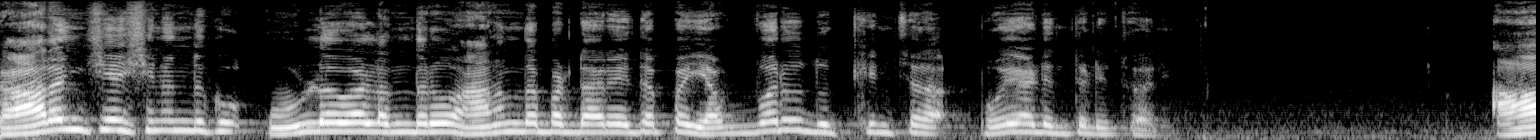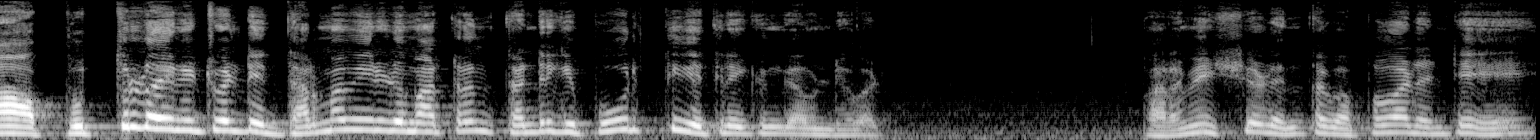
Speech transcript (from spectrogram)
కాలం చేసినందుకు ఊళ్ళో వాళ్ళందరూ ఆనందపడ్డారే తప్ప ఎవ్వరూ దుఃఖించరా పోయాడు ఇంతటితో అని. ఆ పుత్రుడైనటువంటి ధర్మవీరుడు మాత్రం తండ్రికి పూర్తి వ్యతిరేకంగా ఉండేవాడు. పరమేశ్వరుడు ఎంత గొప్పవాడంటే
